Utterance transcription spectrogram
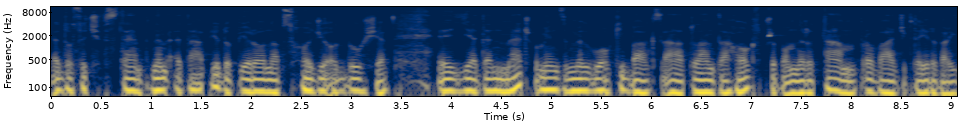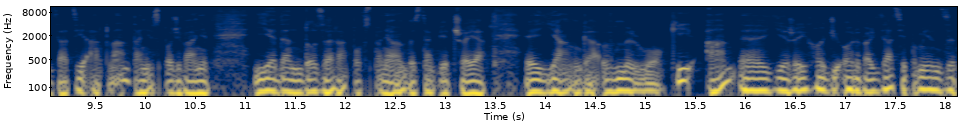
dosyć wstępnym etapie, dopiero na wschodzie odbył się jeden mecz pomiędzy Milwaukee Bucks a Atlanta Hawks. Przypomnę, że tam prowadzi w tej rywalizacji Atlanta niespodziewanie 1 do 0 po wspaniałym występie Treya Younga w Milwaukee, a jeżeli chodzi o rywalizację pomiędzy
